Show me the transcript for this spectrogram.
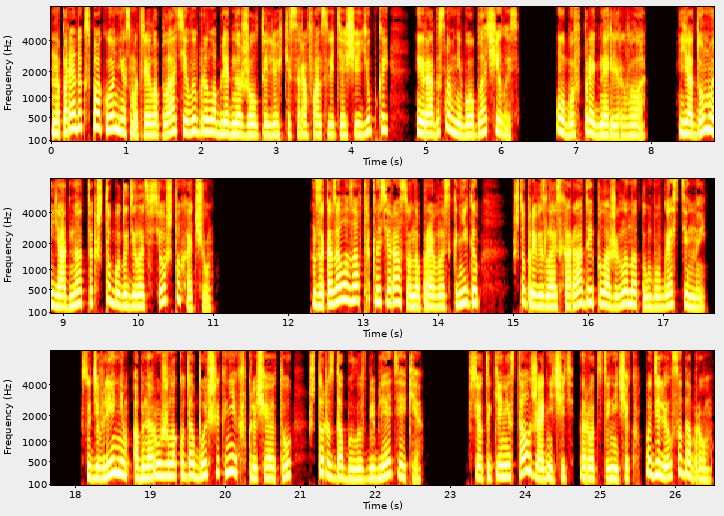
На порядок спокойнее осмотрела платье, выбрала бледно желтый легкий сарафан с летящей юбкой и радостно в него облачилась. Обувь проигнорировала. Я дома, я одна, так что буду делать все, что хочу. Заказала завтрак на террасу, направилась к книгам, что привезла из Харада и положила на тумбу в гостиной. С удивлением обнаружила куда больше книг, включая ту, что раздобыла в библиотеке. все таки не стал жадничать, родственничек, поделился добром.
